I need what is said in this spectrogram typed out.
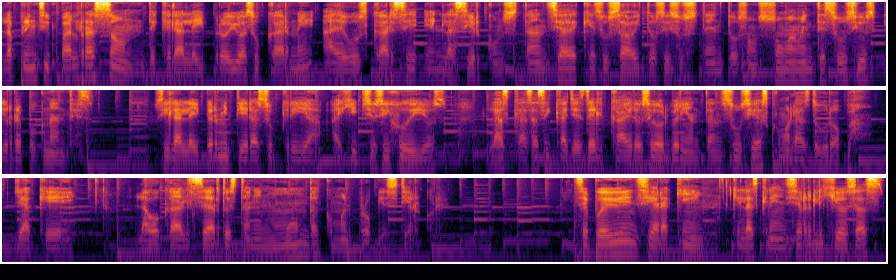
La principal razón de que la ley prohíba su carne ha de buscarse en la circunstancia de que sus hábitos y sustento son sumamente sucios y repugnantes. Si la ley permitiera su cría a egipcios y judíos, las casas y calles del Cairo se volverían tan sucias como las de Europa, ya que la boca del cerdo es tan inmunda como el propio estiércol. Se puede evidenciar aquí que las creencias religiosas,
